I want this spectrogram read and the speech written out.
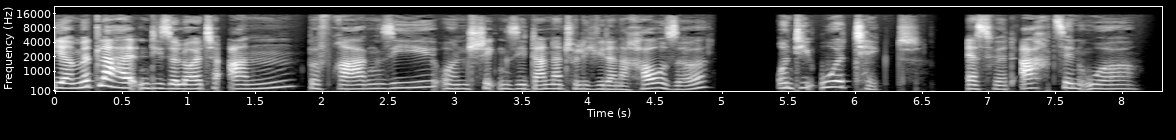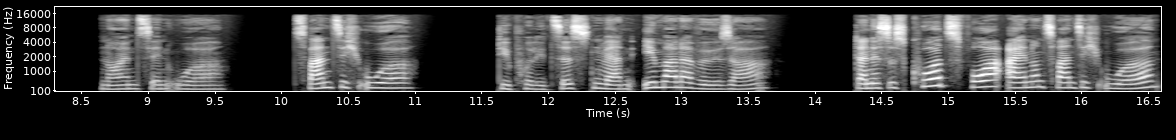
Die Ermittler halten diese Leute an, befragen sie und schicken sie dann natürlich wieder nach Hause. Und die Uhr tickt. Es wird 18 Uhr, 19 Uhr, 20 Uhr, die Polizisten werden immer nervöser, dann ist es kurz vor 21 Uhr,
